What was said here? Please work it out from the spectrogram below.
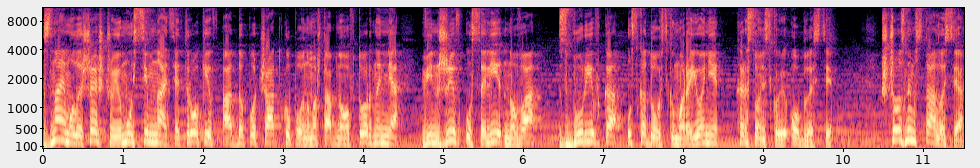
Знаємо лише, що йому 17 років, а до початку повномасштабного вторгнення він жив у селі Нова Збур'ївка у Скадовському районі Херсонської області. Що з ним сталося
